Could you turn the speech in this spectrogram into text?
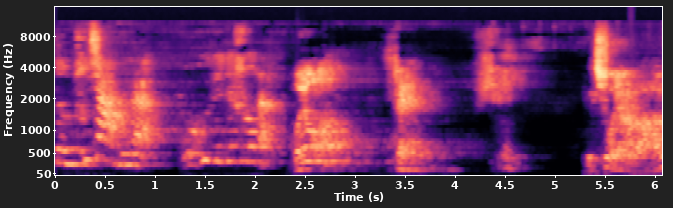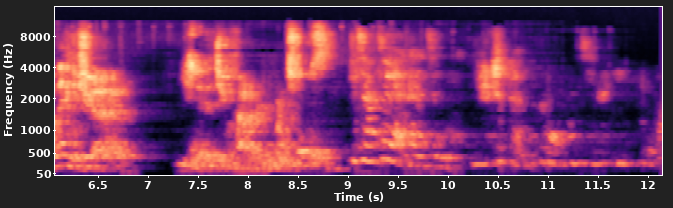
等初夏回来，我会跟他说的。不用了。这你臭哑巴，还带你去？一身的酒汗味，臭死你！这下最爱干净了，你还是赶快来换洗干净衣服吧。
